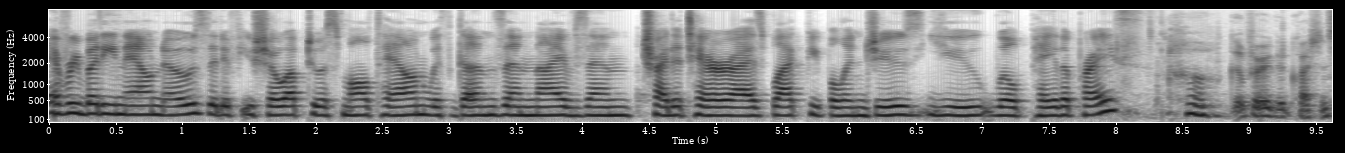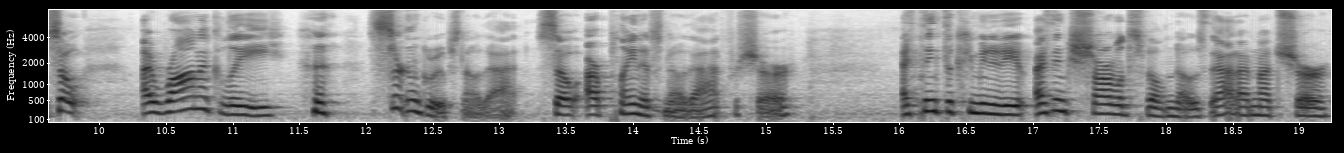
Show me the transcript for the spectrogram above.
everybody now knows that if you show up to a small town with guns and knives and try to terrorize black people and jews you will pay the price oh good, very good question so Ironically, certain groups know that. So our plaintiffs know that for sure. I think the community, I think Charlottesville knows that. I'm not sure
